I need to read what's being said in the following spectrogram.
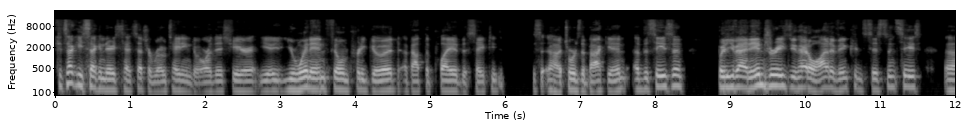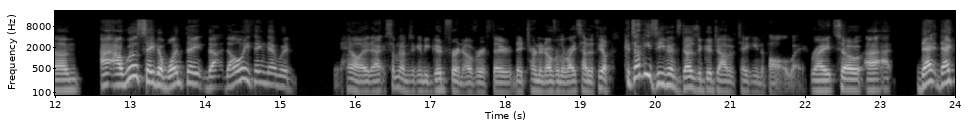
Kentucky secondary's had such a rotating door this year. You you went in feeling pretty good about the play of the safety uh, towards the back end of the season, but you've had injuries, you've had a lot of inconsistencies. Um, I, I will say the one thing, the, the only thing that would hell, it sometimes it can be good for an over if they they turn it over on the right side of the field. Kentucky's defense does a good job of taking the ball away, right? So uh, that that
